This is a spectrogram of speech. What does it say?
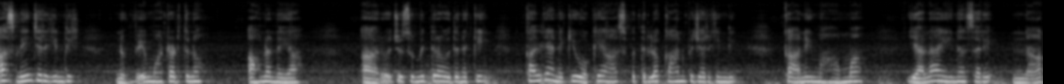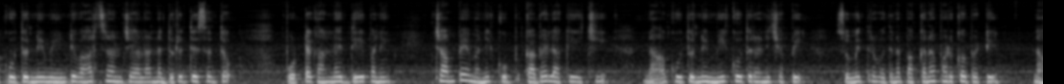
అసలేం జరిగింది? నువ్వేం మాట్లాడుతున్నావు? అవునన్నయ్య ఆ రోజు సుమిత్ర వదినకి కళ్యాణికి ఒకే ఆసుపత్రిలో కాన్పు జరిగింది. కానీ మా అమ్మ ఎలా అయినా సరే నా కూతుర్ని మీ ఇంటి వారసనం చేయాలన్న దురుద్దేశంతో పుట్టగానే దీపని చంపేమని కు కబేలాకి ఇచ్చి నా కూతుర్ని మీ కూతురని చెప్పి సుమిత్ర వదిన పక్కన పడుకోబెట్టి నా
